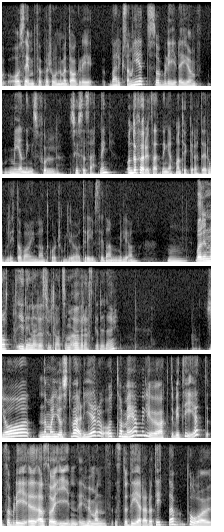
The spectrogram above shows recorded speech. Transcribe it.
och sen för personer med daglig verksamhet så blir det ju en meningsfull sysselsättning. Under förutsättning att man tycker att det är roligt att vara i en lantgårdsmiljö och trivs i den miljön. Mm. Var det något i dina resultat som överraskade dig? Ja, när man just väljer att ta med miljö och aktivitet, så blir, eh, alltså i hur man studerar och tittar på,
